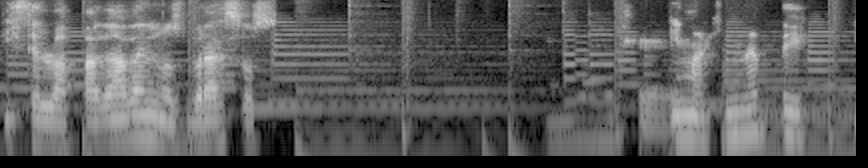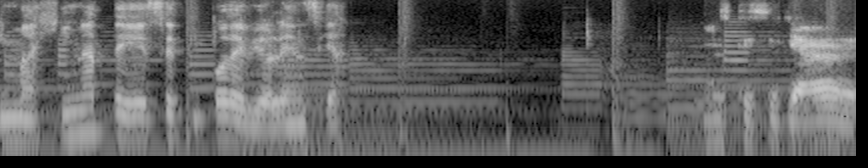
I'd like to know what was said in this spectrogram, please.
y se lo apagaba en los brazos. Imagínate, imagínate ese tipo de violencia. Es que si ya,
